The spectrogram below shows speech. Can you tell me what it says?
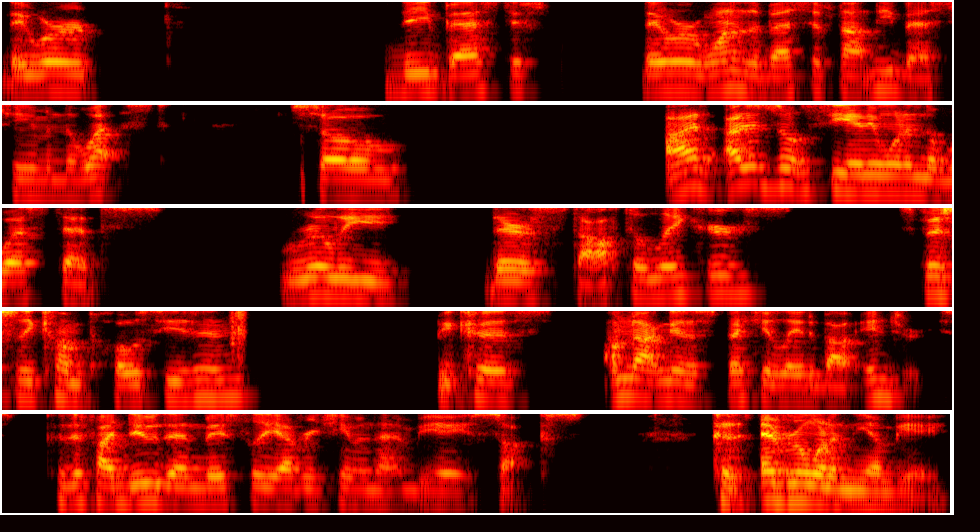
they were the best if they were one of the best, if not the best team in the West. So I I just don't see anyone in the West that's really there to stop the Lakers, especially come postseason, because I'm not going to speculate about injuries. Because if I do, then basically every team in the NBA sucks. Because everyone in the NBA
